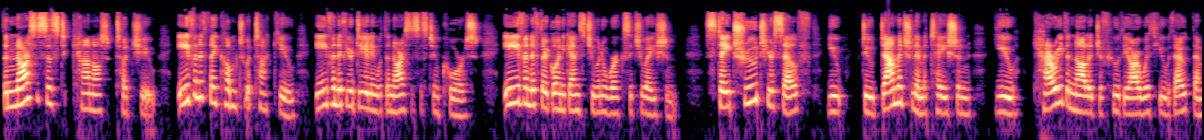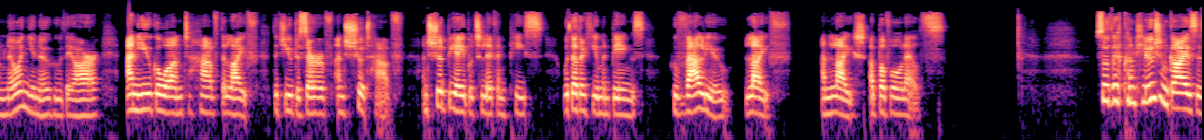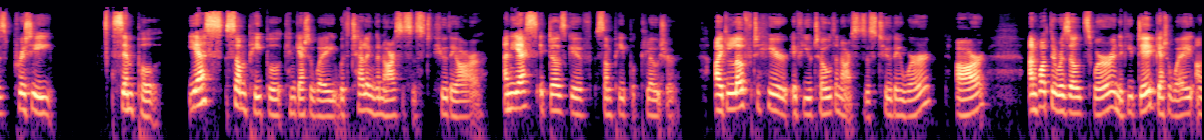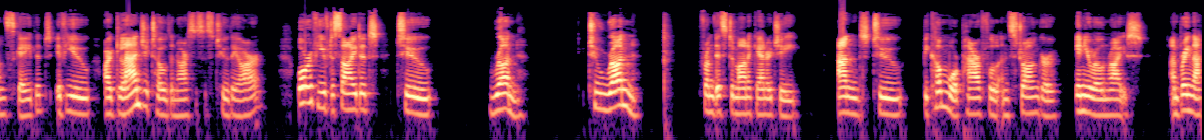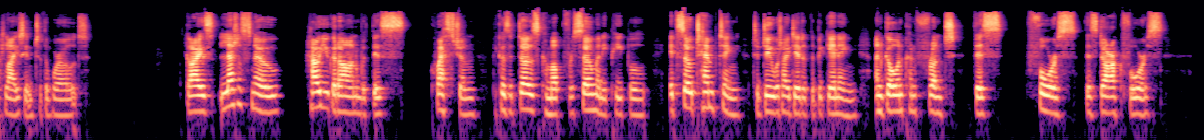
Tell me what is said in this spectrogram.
The narcissist cannot touch you, even if they come to attack you, even if you're dealing with a narcissist in court, even if they're going against you in a work situation. Stay true to yourself. You do damage limitation. You carry the knowledge of who they are with you without them knowing you know who they are. And you go on to have the life that you deserve and should have and should be able to live in peace with other human beings who value life and light above all else. So the conclusion, guys, is pretty simple. Yes, some people can get away with telling the narcissist who they are. And yes, it does give some people closure. I'd love to hear if you told the narcissist who they were, are, and what the results were, and if you did get away unscathed, if you are glad you told the narcissist who they are, or if you've decided to run, to run from this demonic energy and to become more powerful and stronger in your own right and bring that light into the world. Guys, let us know how you got on with this question because it does come up for so many people. It's so tempting to do what I did at the beginning and go and confront this force, this dark force,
